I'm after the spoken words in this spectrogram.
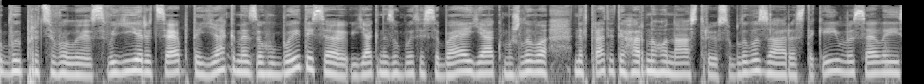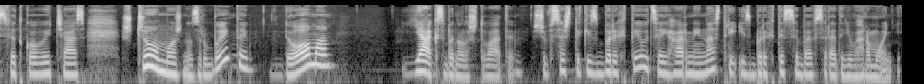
випрацювали свої рецепти, як не загубитися, як не загубити себе, як можливо не втратити гарного настрою, особливо зараз, такий веселий святковий час. Що можна зробити вдома? Як себе налаштувати, щоб все ж таки зберегти цей гарний настрій і зберегти себе всередині в гармонії?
